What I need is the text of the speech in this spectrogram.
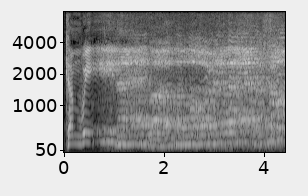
Come, we that love the Lord and let Yeah.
